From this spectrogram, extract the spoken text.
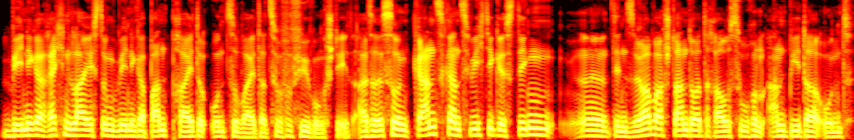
weniger Rechenleistung, weniger Bandbreite und so weiter zur Verfügung steht. Also ist so ein ganz, ganz wichtiges Ding, äh, den Serverstandort raussuchen, Anbieter und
